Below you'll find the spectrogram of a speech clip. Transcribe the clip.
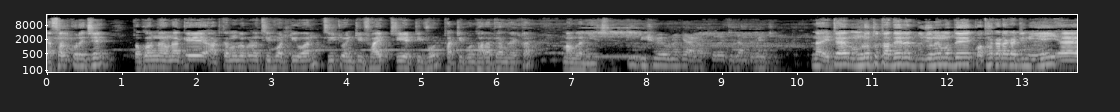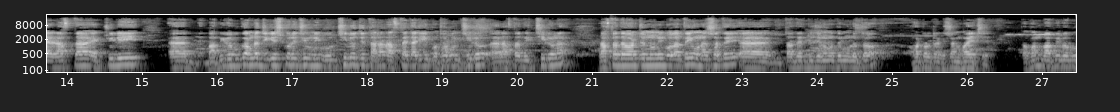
অ্যাসাল্ট করেছে। তখন ওনাকে আটকানোর ব্যাপারে three forty one three twenty five three eighty four thirty four ধারাতে আমরা একটা মামলা নিয়েছি। কি বিষয়ে ওনাকে আঘাত করা হয়েছে জানতে পেরেছি? না এটা মূলত তাদের দুজনের মধ্যে কথা কাটাকাটি নিয়েই রাস্তা অ্যাকচুয়ালি বাপিবাবুকে আমরা জিজ্ঞেস করেছি উনি বলছিল যে তারা রাস্তায় দাঁড়িয়ে কথা বলছিল রাস্তা দিচ্ছিল না। রাস্তা দেওয়ার জন্য উনি বলাতেই ওনার সাথে তাদের দুজনের মধ্যে মূলত হটল ট্রাকেশন হয়েছে। তখন বাপিবাবু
